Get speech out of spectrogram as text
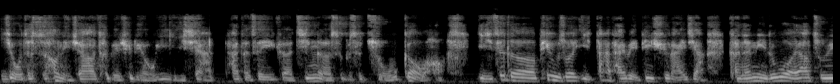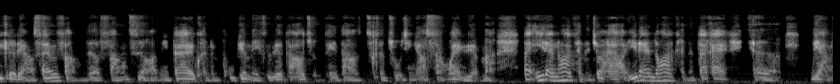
有的时候你就要特别去留意一下它的这一个金额是不是足够哈。以这个譬如说以大台北地区来讲，可能你如果要租一个两三房的房子哈，你大概可能普遍每个月都要准备到这个租金要三万元嘛。那宜兰的话可能就还好，宜兰的话可能大概呃两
